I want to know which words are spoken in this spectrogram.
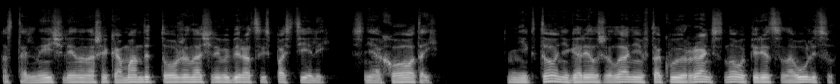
Остальные члены нашей команды тоже начали выбираться из постелей, с неохотой. Никто не горел желанием в такую рань снова переться на улицу.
